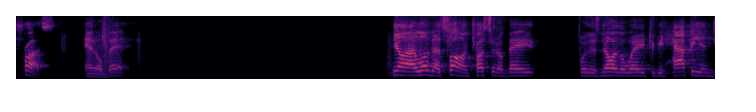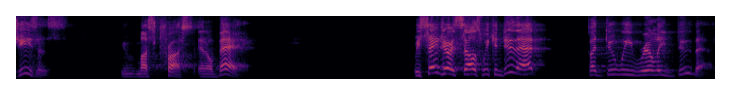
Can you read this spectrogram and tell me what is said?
trust, and obey. You know, I love that song, Trust and Obey, for there's no other way to be happy in Jesus. You must trust and obey. We say to ourselves, we can do that, but do we really do that?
